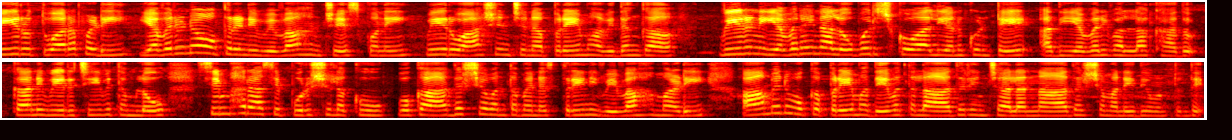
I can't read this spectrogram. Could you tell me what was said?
వీరు త్వరపడి ఎవరినో ఒకరిని వివాహం చేసుకొని వీరు ఆశించిన ప్రేమ విధంగా వీరిని ఎవరైనా లోబరుచుకోవాలి అనుకుంటే అది ఎవరి వల్ల కాదు. కానీ వీరి జీవితంలో సింహరాశి పురుషులకు ఒక ఆదర్శవంతమైన స్త్రీని వివాహమాడి ఆమెను ఒక ప్రేమ దేవతలా ఆదరించాలన్న ఆదర్శం అనేది ఉంటుంది.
